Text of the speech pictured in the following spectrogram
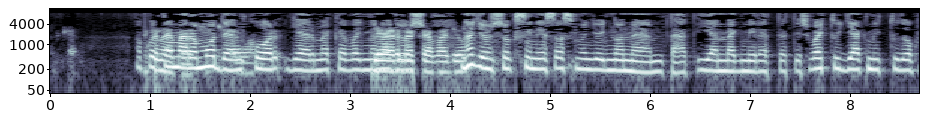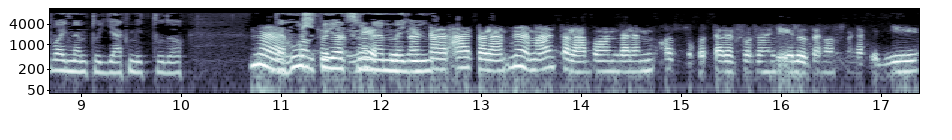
megmérettetéseket. Akkor te már a modern kor gyermeke vagy, mert gyermeke nagyon, vagyok. nagyon sok színész azt mondja, hogy na nem, tehát ilyen megmérettetés. Vagy tudják, mit tudok, vagy nem tudják, mit tudok. Nem, De húspiacra nem megyünk. Általában, nem, általában velem azt szokott előfordulni, hogy élőben azt mondják, hogy jé,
